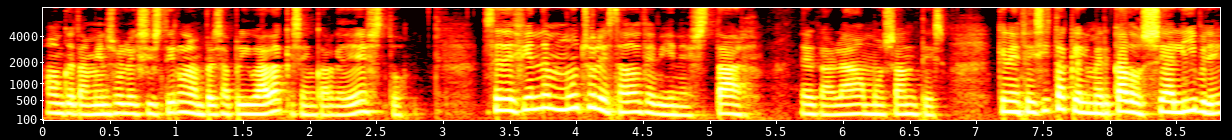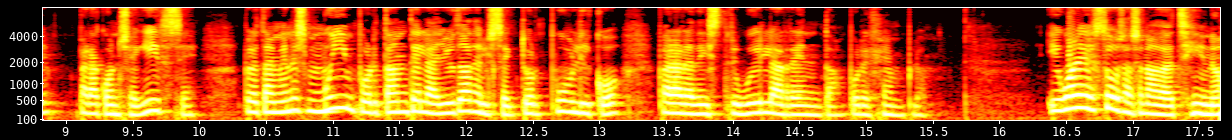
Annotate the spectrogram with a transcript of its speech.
aunque también suele existir una empresa privada que se encargue de esto. Se defiende mucho el estado de bienestar, del que hablábamos antes, que necesita que el mercado sea libre para conseguirse, pero también es muy importante la ayuda del sector público para redistribuir la renta, por ejemplo. Igual esto os ha sonado a chino,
